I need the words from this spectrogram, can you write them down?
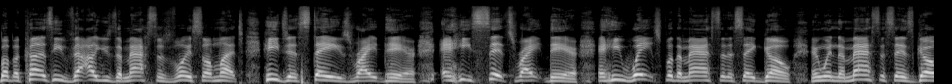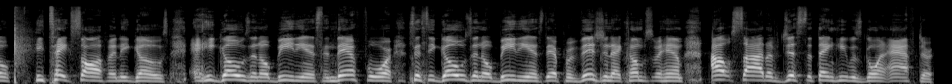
But because he values the master's voice so much, he just stays right there and he sits right there and he waits for the master to say go. And when the master says go, he takes off and he goes and he goes in obedience. And therefore, since he goes in obedience, there's provision that comes for him outside of just the thing he was going after.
